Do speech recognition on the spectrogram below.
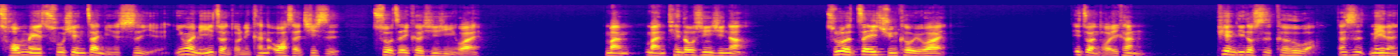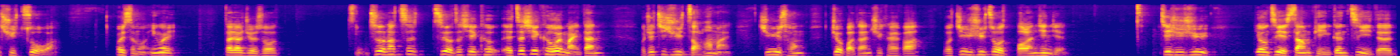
从没出现在你的视野，因为你一转头，你看到，哇塞，其实除了这一颗星星以外，满满天都星星啊！除了这一群客以外。一转头一看，遍地都是客户啊，但是没人去做啊。为什么？因为大家觉得说，只有那只只有这些客，诶，这些客户会买单，我就继续找他买，继续从旧保单去开发，我继续去做保单鉴检，继续去用自己的商品跟自己的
